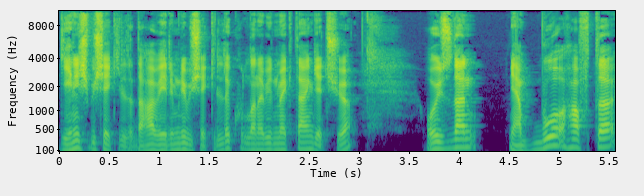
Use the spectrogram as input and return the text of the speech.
geniş bir şekilde, daha verimli bir şekilde kullanabilmekten geçiyor. O yüzden yani bu hafta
